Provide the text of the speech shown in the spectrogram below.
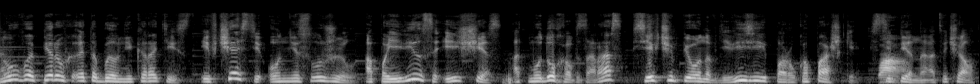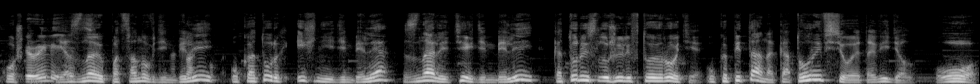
Ну, во-первых, это был не каратист. И в части он не служил, а появился и исчез. От мудохов за раз всех чемпионов дивизии по рукопашке. Степенно отвечал Кошка. Я знаю пацанов-дембелей, у которых ихние дембеля знали тех дембелей, которые служили в той роте, у капитана, который все это видел. О,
